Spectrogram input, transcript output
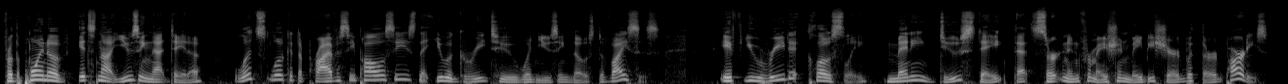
For the point of it's not using that data, let's look at the privacy policies that you agree to when using those devices. If you read it closely, many do state that certain information may be shared with third parties.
